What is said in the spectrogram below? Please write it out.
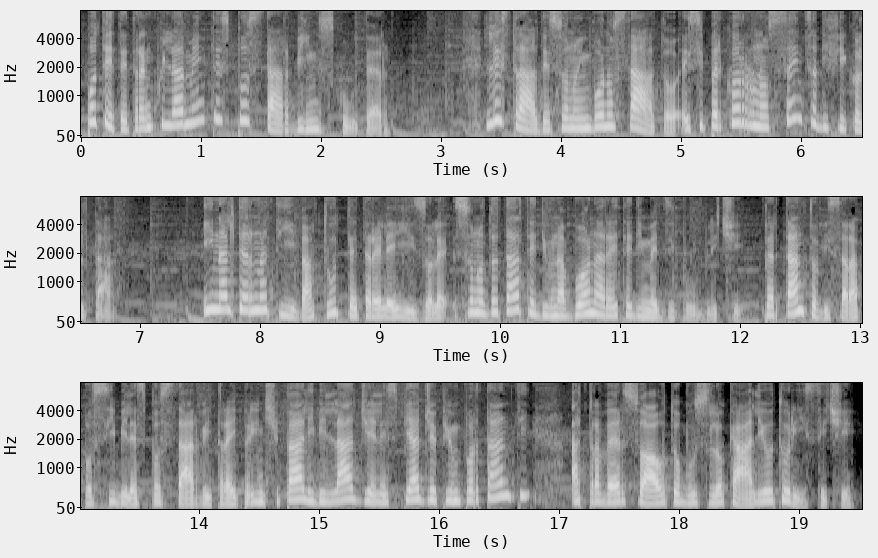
potete tranquillamente spostarvi in scooter. Le strade sono in buono stato e si percorrono senza difficoltà. In alternativa, tutte e tre le isole sono dotate di una buona rete di mezzi pubblici, pertanto vi sarà possibile spostarvi tra i principali villaggi e le spiagge più importanti attraverso autobus locali o turistici.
